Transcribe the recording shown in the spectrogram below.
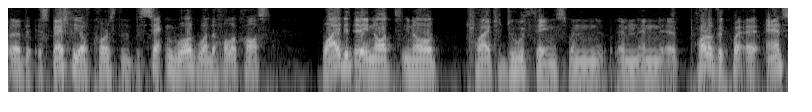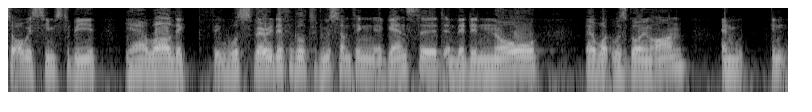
uh, the especially of course the, the, Second World War and the Holocaust, why did yeah. they not, you know, try to do things when and, and uh, part of the uh, answer always seems to be yeah well they, it was very difficult to do something against it and they didn't know uh, what was going on. And in,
